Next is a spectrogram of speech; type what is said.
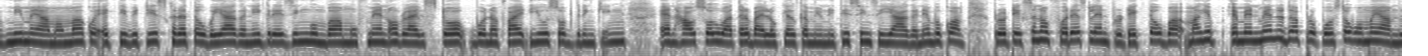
मी मैम को एक्टिविटीज़ खर तब grazing movement of livestock bonafide use of drinking and household water by local community से यागनेबको protection of forest land protect तब मागे एमेंडमेंट प्रपोज तब मैम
